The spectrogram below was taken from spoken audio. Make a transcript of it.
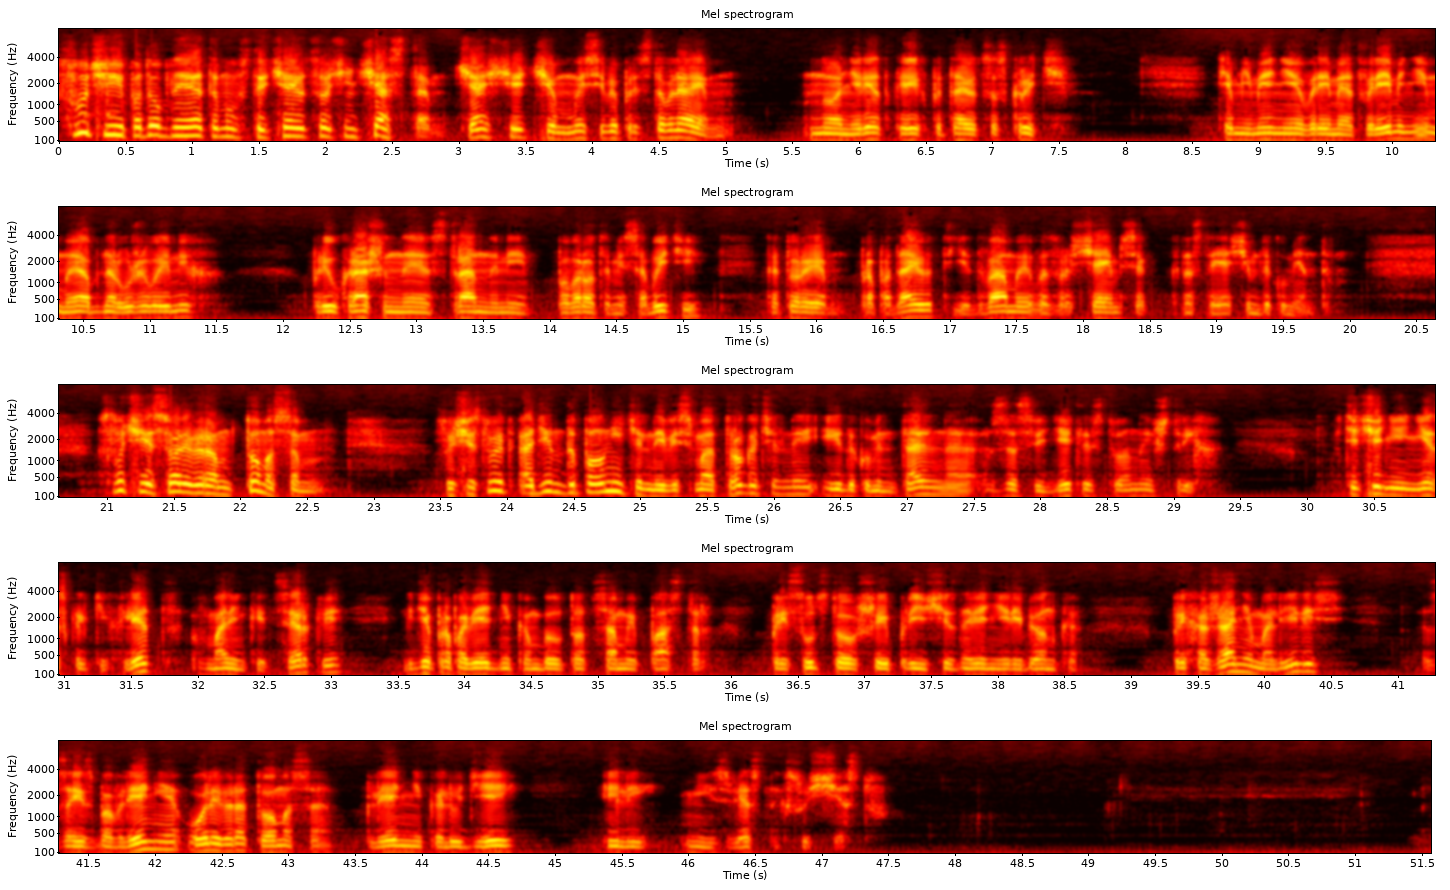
Случаи, подобные этому, встречаются очень часто, чаще, чем мы себе представляем, но нередко их пытаются скрыть. Тем не менее, время от времени мы обнаруживаем их, приукрашенные странными поворотами событий, которые пропадают, едва мы возвращаемся к настоящим документам. В случае с Оливером Томасом существует один дополнительный, весьма трогательный и документально засвидетельствованный штрих. В течение нескольких лет в маленькой церкви, где проповедником был тот самый пастор, присутствовавший при исчезновении ребенка, прихожане молились за избавление Оливера Томаса, пленника людей, или неизвестных существ.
